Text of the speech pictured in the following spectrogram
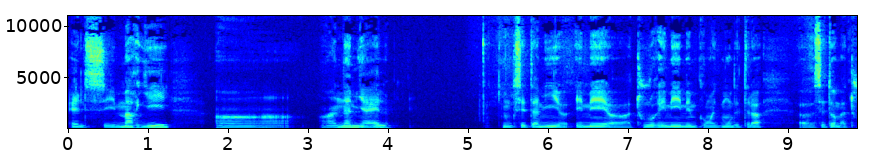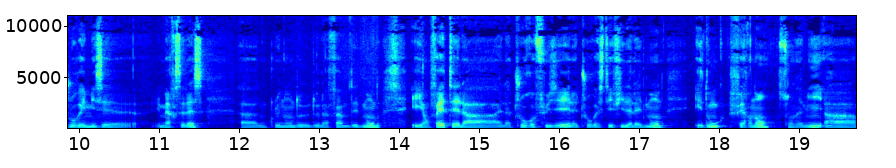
elle s'est mariée à un, un, ami à elle. Donc cet ami euh, aimait, euh, a toujours aimé, même quand Edmond était là, cet homme a toujours aimé Mercedes. Donc le nom de, de la femme d'Edmond. Et en fait, elle a, elle a toujours refusé, elle a toujours resté fidèle à Edmond. Et donc Fernand, son ami, a,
